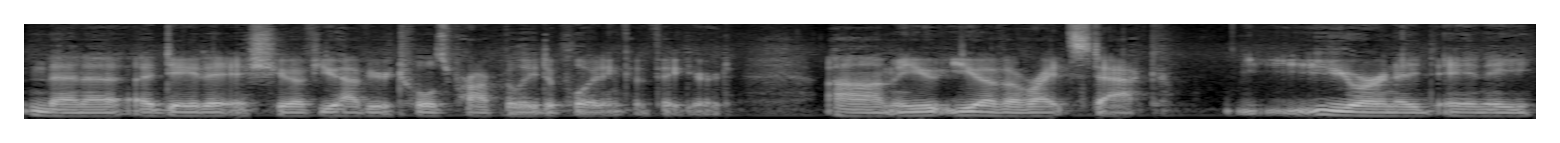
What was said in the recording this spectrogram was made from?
than a, a, data issue. If you have your tools properly deployed and configured, um, you you have a right stack. You're in a in a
